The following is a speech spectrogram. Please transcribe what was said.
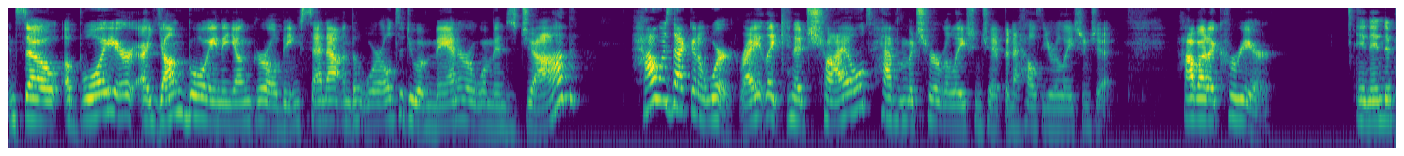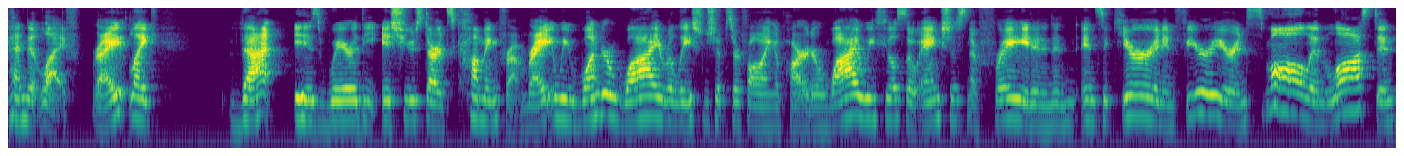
And so, a boy or a young boy and a young girl being sent out in the world to do a man or a woman's job, how is that going to work, right? Like, can a child have a mature relationship and a healthy relationship? How about a career, an independent life, right? Like, that is where the issue starts coming from, right? And we wonder why relationships are falling apart or why we feel so anxious and afraid and insecure and inferior and small and lost and,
